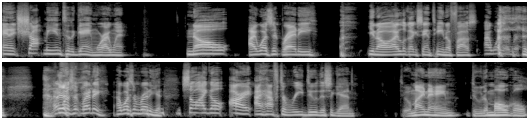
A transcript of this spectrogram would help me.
and it shot me into the game where I went, no, I wasn't ready. You know, I look like Santino Faust. I wasn't. I wasn't ready. I wasn't ready yet. So I go, all right, I have to redo this again. Do my name, do the mogul,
